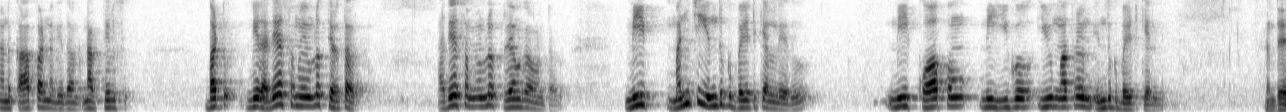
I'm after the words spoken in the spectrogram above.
నన్ను కాపాడిన విధానం నాకు తెలుసు. బట్ మీరు అదే సమయంలో తిడతారు. అదే సమయంలో ప్రేమగా ఉంటారు. మీ మంచి ఎందుకు బయటికి వెళ్ళలేదు? మీ కోపం మీ ఈగో ఇవి మాత్రం ఎందుకు బయటికి వెళ్ళినాయి అంటే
